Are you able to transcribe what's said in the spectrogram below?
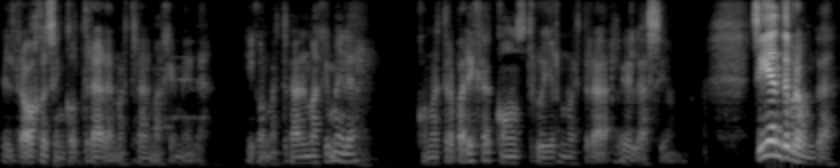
El trabajo es encontrar a nuestra alma gemela. Y con nuestra alma gemela con nuestra pareja, construir nuestra relación. Siguiente pregunta.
